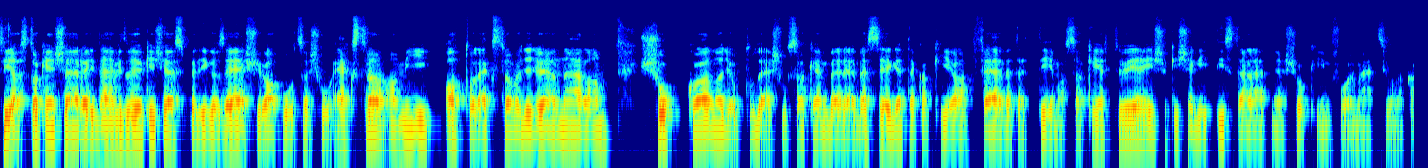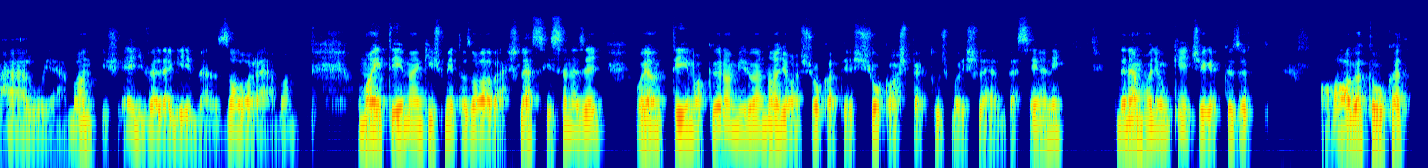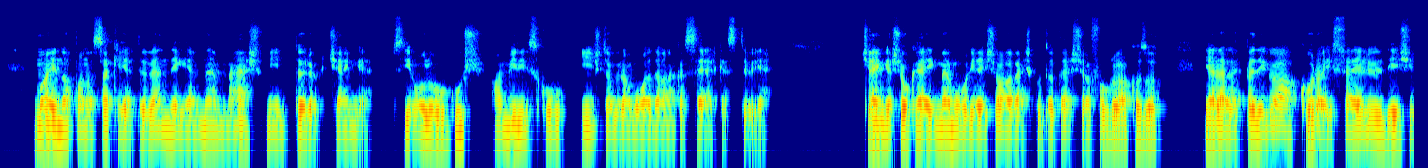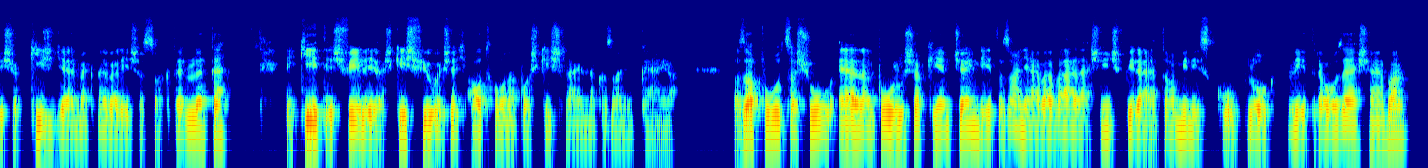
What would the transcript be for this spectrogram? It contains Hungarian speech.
Sziasztok, én Sárai Dávid vagyok, és ez pedig az első apócasú extra, ami attól extra, hogy egy olyan nálam sokkal nagyobb tudású szakemberrel beszélgetek, aki a felvetett téma szakértője, és aki segít tisztán látni a sok információnak a hálójában, és egyvelegében, zavarában. A mai témánk ismét az alvás lesz, hiszen ez egy olyan témakör, amiről nagyon sokat és sok aspektusban is lehet beszélni, de nem hagyom kétségek között a hallgatókat, Mai napon a szakértő vendégem nem más, mint Török Csenge, pszichológus, a Miniszkó Instagram oldalnak a szerkesztője. Csenge sokáig memória és alváskutatással foglalkozott, jelenleg pedig a korai fejlődés és a kisgyermeknevelés a szakterülete, egy két és fél éves kisfiú és egy hat hónapos kislánynak az anyukája. Az apócasó ellenpólusaként Csengét az anyává válás inspirálta a Miniszkó blog létrehozásában,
